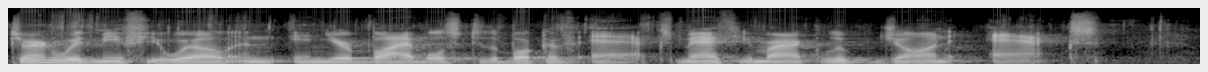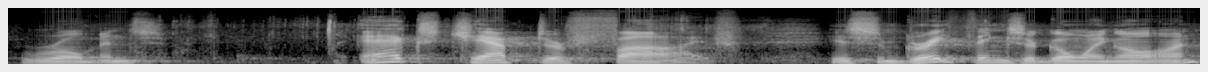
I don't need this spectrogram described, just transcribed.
turn with me, if you will, in, in your Bibles to the book of Acts Matthew, Mark, Luke, John, Acts, Romans. Acts chapter 5 is some great things are going on.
